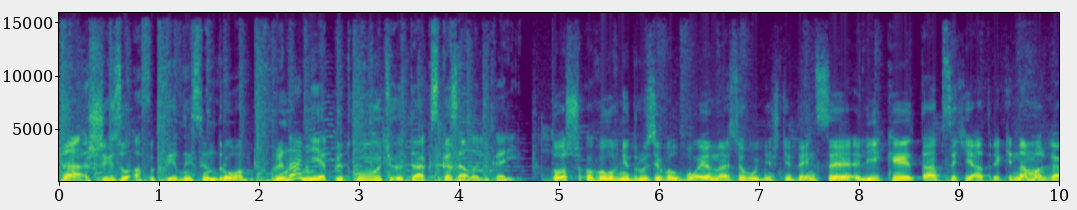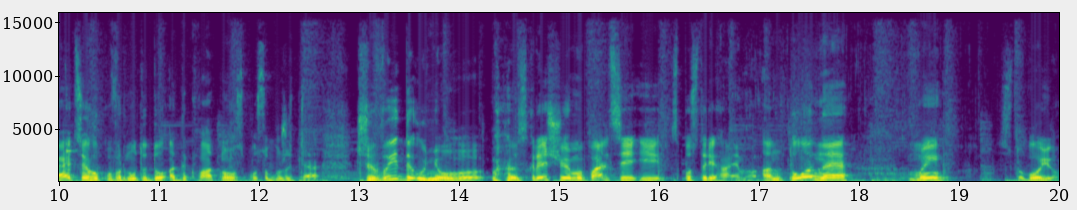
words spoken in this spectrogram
та шизоафективний синдром. Принаймні, як пліткують, так сказали лікарі. Тож головні друзі Велбоя на сьогоднішній день це ліки та психіатри, які намагаються його повернути до адекватного способу життя. Чи вийде у нього? Скрещуємо пальці і спостерігаємо. Антоне, ми з тобою.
